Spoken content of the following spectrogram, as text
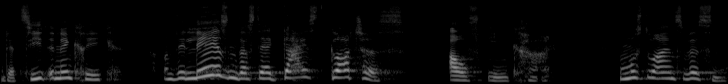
Und er zieht in den Krieg und wir lesen, dass der Geist Gottes auf ihn kam. Nun musst du eins wissen.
